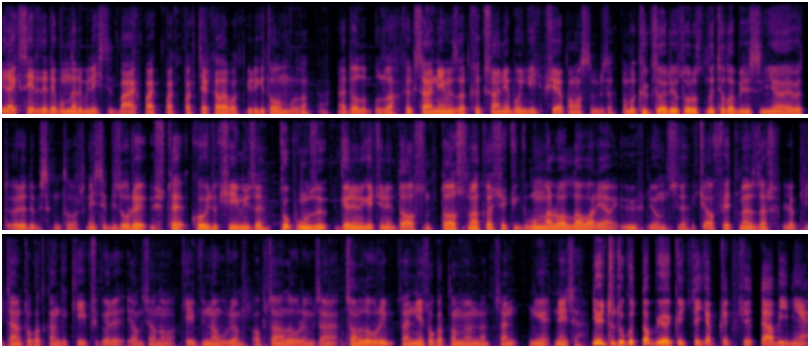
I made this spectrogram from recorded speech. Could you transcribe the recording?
Bir dahaki seride de bunları birleştir. Bak bak bak bak çakala bak. Yürü git oğlum buradan. Hadi oğlum uzak. 40 saniyemiz var. 40 saniye boyunca hiçbir şey yapamazsın bize. Ama 40 saniye sonrasında çalabilirsin ya. Evet öyle de bir sıkıntı var. Neyse biz oraya üste koyduk şeyimize. Topumuzu geleni geçeni dağılsın. Dağılsın arkadaşlar çünkü bunlar vallahi var ya üf diyorum size. Hiç affetmezler. Löp bir tane tokat kanka keyifli öyle yanlış anlama. Keyfinden vuruyorum. Hop sana da vurayım bir tane. Sana da vurayım. Sen Sen niye tokatlamıyorsun lan? Sen niye neyse. Niye tokatlamıyor? İşte yapacak bir şey yok. Ne yapayım ya?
